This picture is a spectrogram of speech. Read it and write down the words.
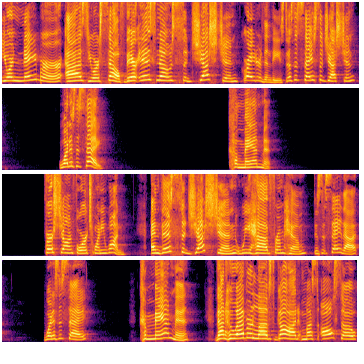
your neighbor as yourself. There is no suggestion greater than these. Does it say suggestion? What does it say? Commandment. 1 John 4 21. And this suggestion we have from him, does it say that? What does it say? Commandment that whoever loves God must also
